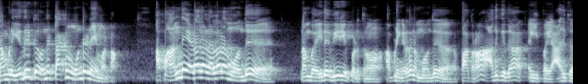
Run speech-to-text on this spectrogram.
நம்மளை எதிர்க்க வந்து டக்குன்னு ஒன்றிணைய மாட்டான். அப்போ அந்த இடங்கள்லாம் நம்ம வந்து நம்ம இதை வீரியப்படுத்தணும் அப்படிங்கிறத நம்ம வந்து பார்க்குறோம். அதுக்கு தான் இப்போ அதுக்கு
